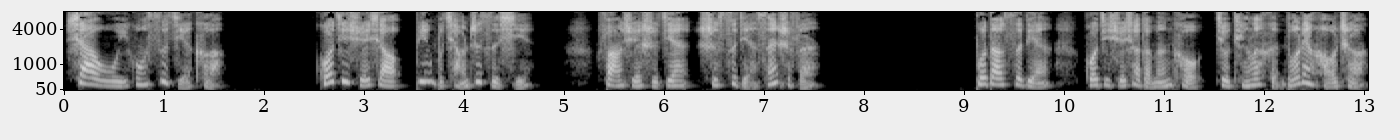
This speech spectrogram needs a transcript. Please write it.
下午一共四节课，国际学校并不强制自习，放学时间是四点三十分。不到四点，国际学校的门口就停了很多辆豪车。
